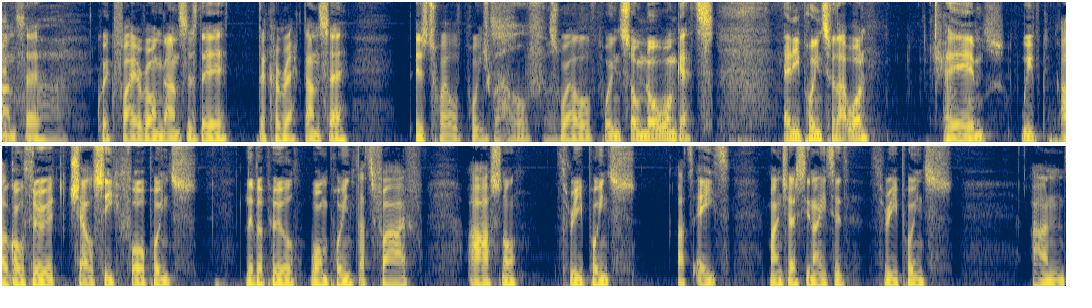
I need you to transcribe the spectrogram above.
answer. Quick fire wrong answers there. The correct answer is 12 points. Twelve. 12 points. So no one gets any points for that one. Um, we've I'll go through it. Chelsea, four points. Liverpool, one point, that's five. Arsenal, three points, that's eight. Manchester United, three points. And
